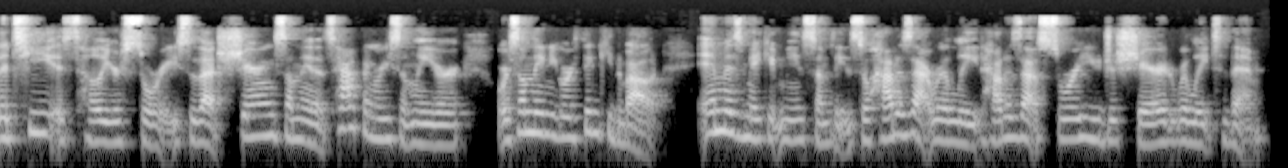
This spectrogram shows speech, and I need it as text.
The T is tell your story. So that's sharing something that's happened recently or or something you were thinking about. M is make it mean something. So how does that relate? How does that story you just shared relate to them?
